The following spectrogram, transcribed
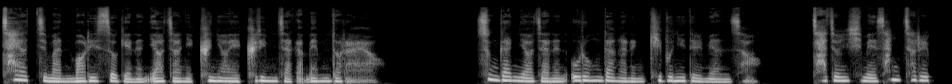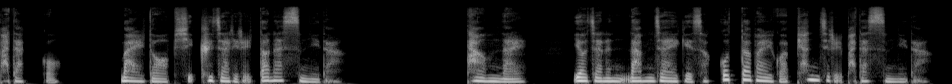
차였지만 머릿속에는 여전히 그녀의 그림자가 맴돌아요. 순간 여자는 우롱당하는 기분이 들면서 자존심의 상처를 받았고 말도 없이 그 자리를 떠났습니다. 다음 날 여자는 남자에게서 꽃다발과 편지를 받았습니다.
